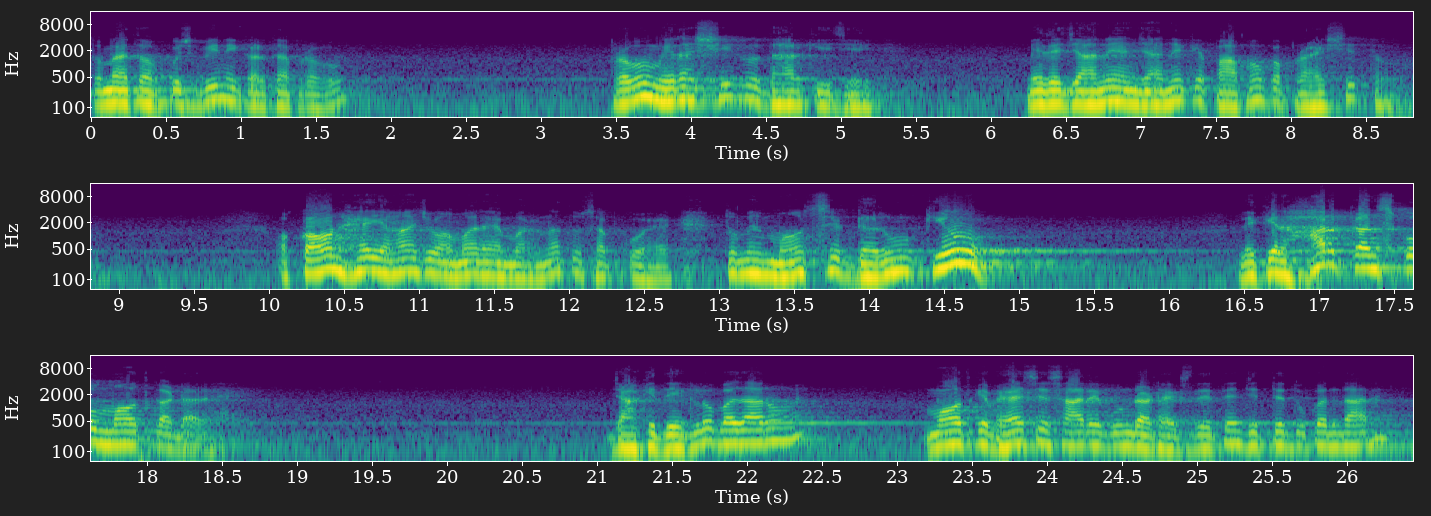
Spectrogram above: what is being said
तो मैं तो अब कुछ भी नहीं करता, प्रभु। प्रभु, मेरा शीघ्र उद्धार कीजिए। मेरे जाने अनजाने के पापों का प्रायश्चित हो और कौन है यहाँ जो अमर है, मरना तो सबको है। तो मैं मौत से डरूं क्यों? लेकिन हर कंस को मौत का डर है। जाके देख लो बाजारों में। मौत के भय से सारे गुंडा टैक्स देते हैं, जितने दुकानदार हैं।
